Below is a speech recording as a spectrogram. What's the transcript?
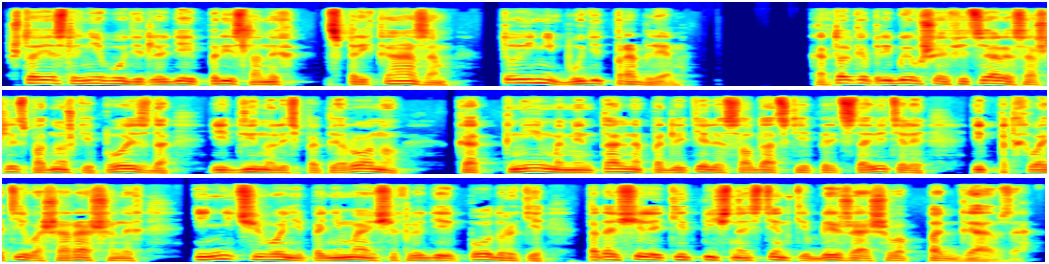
что если не будет людей, присланных с приказом, то и не будет проблем. Как только прибывшие офицеры сошли с подножки поезда и двинулись по перрону, как к ним моментально подлетели солдатские представители и, подхватив ошарашенных и ничего не понимающих людей под руки, потащили к кирпичной стенке ближайшего пагауза.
